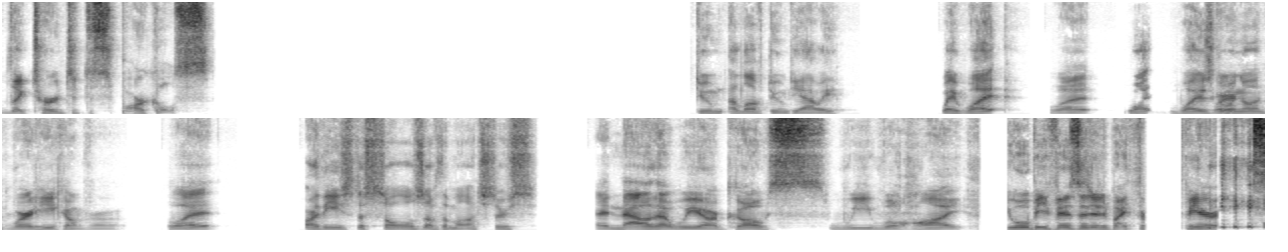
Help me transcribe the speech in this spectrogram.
like turned into sparkles. Doomed. I love Doomed Yaoi. Wait, what? What? What? What is Where- going on? Where'd he come from? What? Are these the souls of the monsters? And now that we are ghosts, we will haunt. You will be visited by three spirits.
